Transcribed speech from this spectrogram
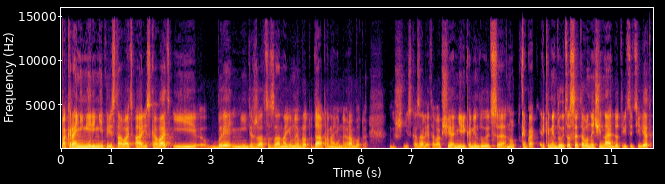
по крайней мере, не переставать, а, рисковать, и, б, не держаться за наемную работу. Да, про наемную работу. Мы же не сказали, это вообще не рекомендуется, ну, как, как рекомендуется с этого начинать до 30 лет,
